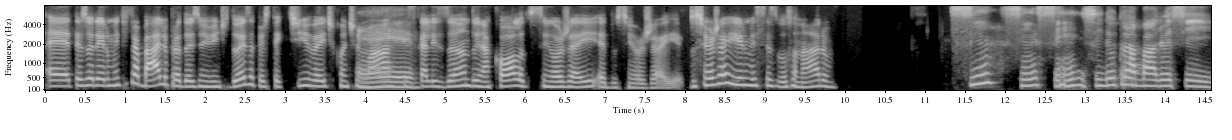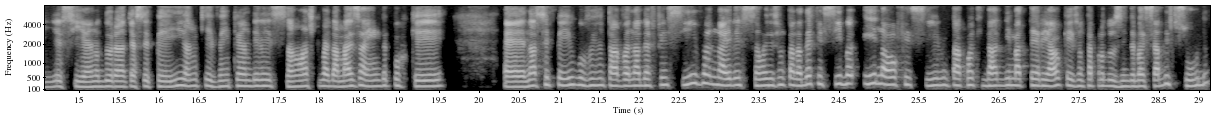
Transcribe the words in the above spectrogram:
É, tesoureiro, muito trabalho para 2022, a perspectiva aí de continuar é. fiscalizando e na cola do senhor Jair, é do senhor Jair, do senhor Jair Messias Bolsonaro. Sim, sim, sim. Se deu trabalho esse, esse ano durante a CPI, ano que vem tem de eleição, acho que vai dar mais ainda, porque é, na CPI o governo estava na defensiva, na eleição eles vão estar na defensiva e na ofensiva, então a quantidade de material que eles vão estar produzindo vai ser absurda,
